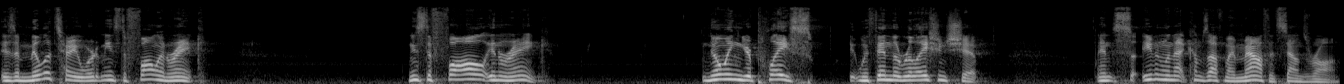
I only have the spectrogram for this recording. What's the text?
is a military word. It means to fall in rank. It means to fall in rank. Knowing your place within the relationship. And so even when that comes off my mouth, it sounds wrong,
